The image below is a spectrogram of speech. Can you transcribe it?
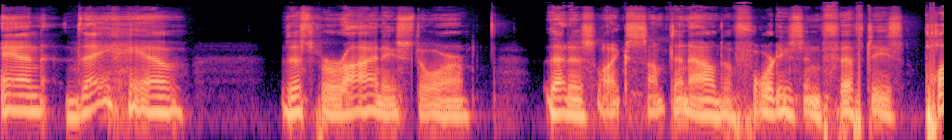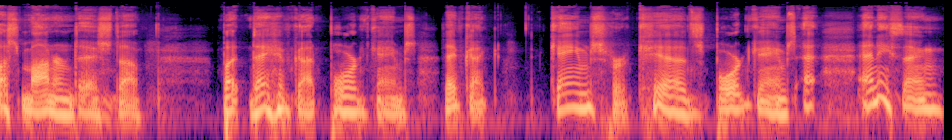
and they have this variety store that is like something out of the 40s and 50s plus modern day stuff. But they have got board games. They've got games for kids, board games, anything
